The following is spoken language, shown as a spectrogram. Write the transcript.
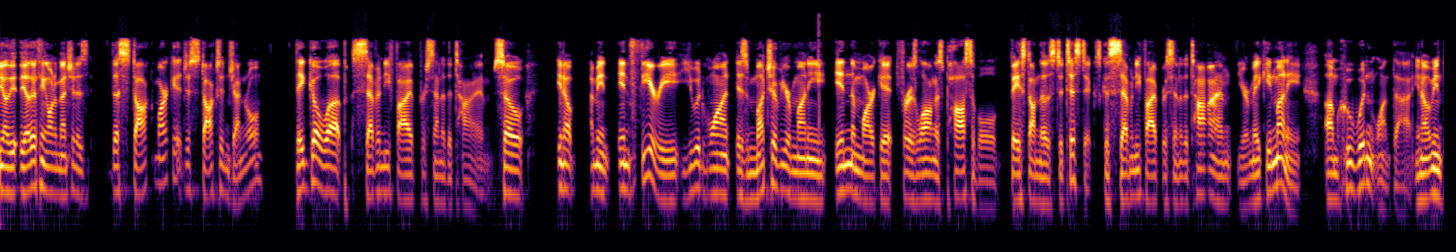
you know, the, the other thing I want to mention is the stock market, just stocks in general, they go up 75% of the time. So, you know, I mean, in theory, you would want as much of your money in the market for as long as possible based on those statistics, because 75% of the time you're making money. Um, who wouldn't want that? You know, I mean,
